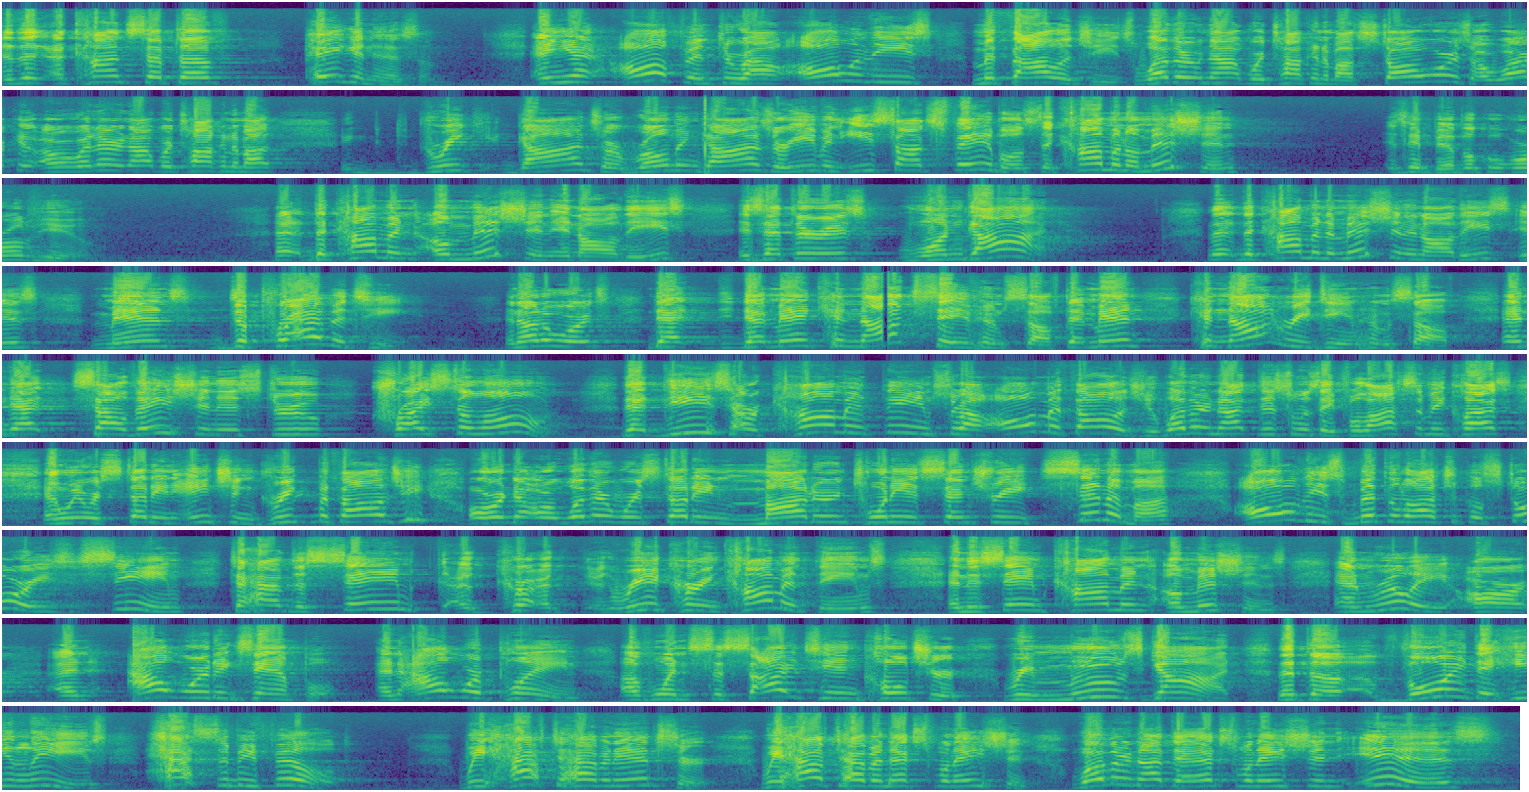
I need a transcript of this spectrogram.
A concept of paganism. And yet, often throughout all of these mythologies, whether or not we're talking about Star Wars or, whether or not we're talking about Greek gods or Roman gods or even Aesop's fables, the common omission is a biblical worldview. Uh, the common omission in all these is that there is one God. The, the common omission in all these is man's depravity. In other words, that, that man cannot save himself, that man cannot redeem himself, and that salvation is through Christ alone. That these are common themes throughout all mythology, whether or not this was a philosophy class and we were studying ancient Greek mythology, or, or whether we're studying modern 20th century cinema, all these mythological stories seem to have the same uh, uh, reoccurring common themes and the same common omissions, and really are an outward example an outward plane of when society and culture removes God, that the void that He leaves has to be filled. We have to have an answer. We have to have an explanation. Whether or not that explanation is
